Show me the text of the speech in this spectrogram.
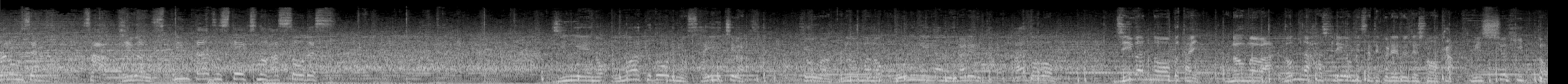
ハロン戦。さあ G1 スプリンターズステークスの発想です。陣営の思惑通りの最内枠。今日はこの馬の大逃げが見られるか。ハードローン。G1 の大舞台この馬はどんな走りを見せてくれるでしょうか？フィッシュヒット。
